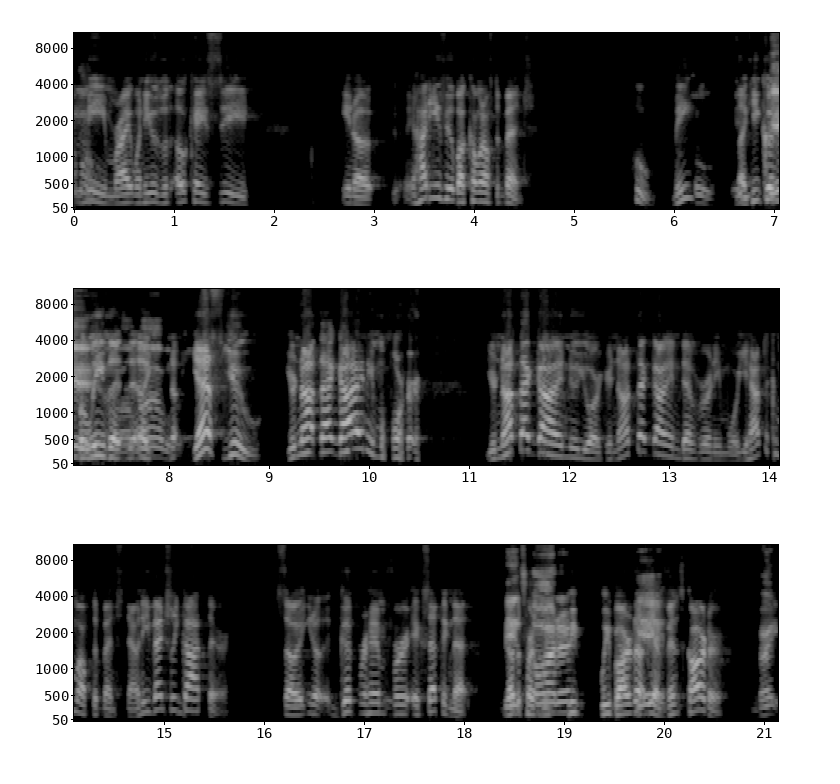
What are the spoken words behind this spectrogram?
meme, right? When he was with OKC, you know, how do you feel about coming off the bench? Who me? Who? Like he couldn't Yeah, believe that. Like, no- yes, you. You're not that guy anymore. You're not that guy in New York. You're not that guy in Denver anymore. You have to come off the bench now. And he eventually got there. So you know, good for him for accepting that. Another Vince person, we- Carter. We, we brought it up. Yeah. Yeah. Vince Carter Right.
